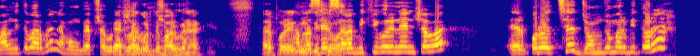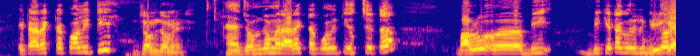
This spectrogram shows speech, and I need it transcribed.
মাল নিতে পারবেন এবং ব্যবসা করতে ব্যবসা করতে পারবেন আর কি। তারপরে আমরা সেট সারা বিক্রি করি না ইনশাল্লাহ। এরপরে হচ্ছে জমজমের ভিতরে এটা আরেকটা কোয়ালিটি জমজমের। হ্যাঁ জমজমের আরেকটা কোয়ালিটি হচ্ছে এটা। ভালো বি বি ক্যাটাগরির বি ভিতরে?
